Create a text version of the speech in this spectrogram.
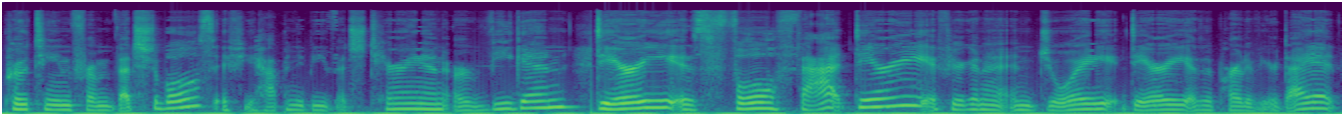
protein from vegetables if you happen to be vegetarian or vegan. Dairy is full fat dairy if you're going to enjoy dairy as a part of your diet.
